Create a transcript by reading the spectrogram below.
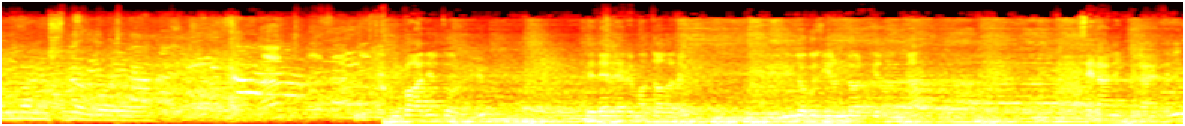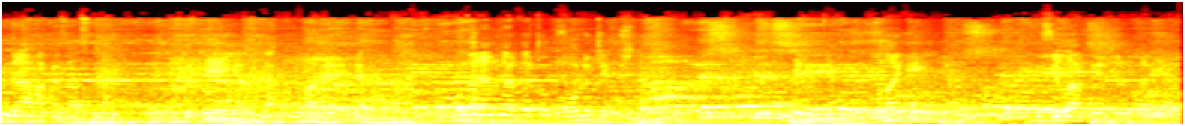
Aydın abimden neşliler bu ya. mübadil torunuyum. Dedelerim, atalarım 1924 yılında Selanik vilayetinin drama kazasından Türkiye'ye geldiler mübadeleyle. O dönemlerde çok zorluk çekmişler. Kolay değil. Yüzyıllardır yaşadıkları yerler.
